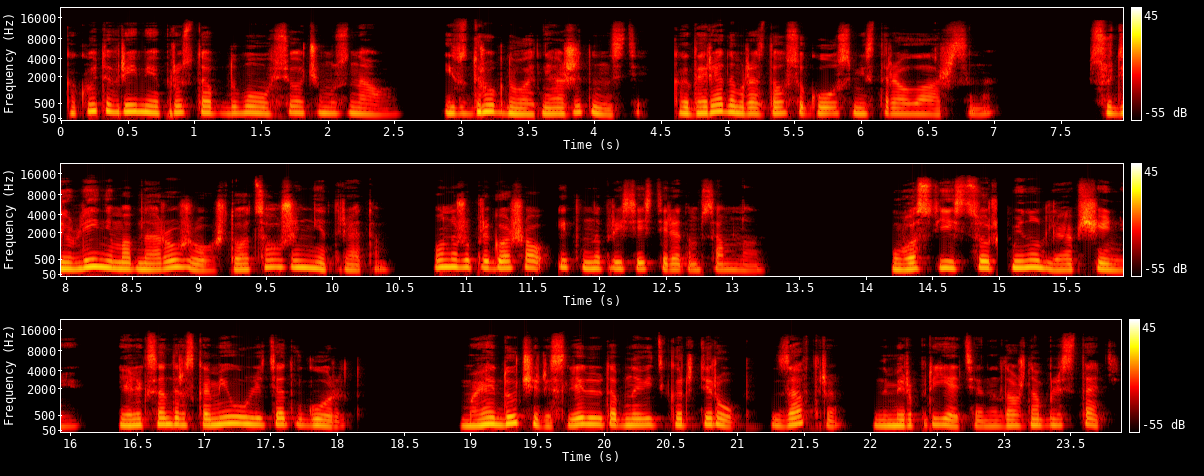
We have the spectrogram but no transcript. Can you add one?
Какое-то время я просто обдумывала все, о чем узнала, и вздрогнула от неожиданности, когда рядом раздался голос мистера Ларсона. С удивлением обнаружила, что отца уже нет рядом. Он уже приглашал Итана присесть рядом со мной. «У вас есть сорок минут для общения, и Александр с Камилой улетят в город. Моей дочери следует обновить гардероб. Завтра на мероприятии она должна блистать.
